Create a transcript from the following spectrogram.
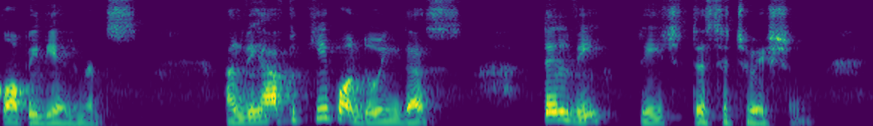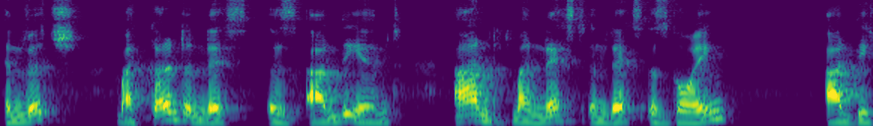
copy the elements. And we have to keep on doing this till we reach this situation in which my current index is at the end and my next index is going at the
